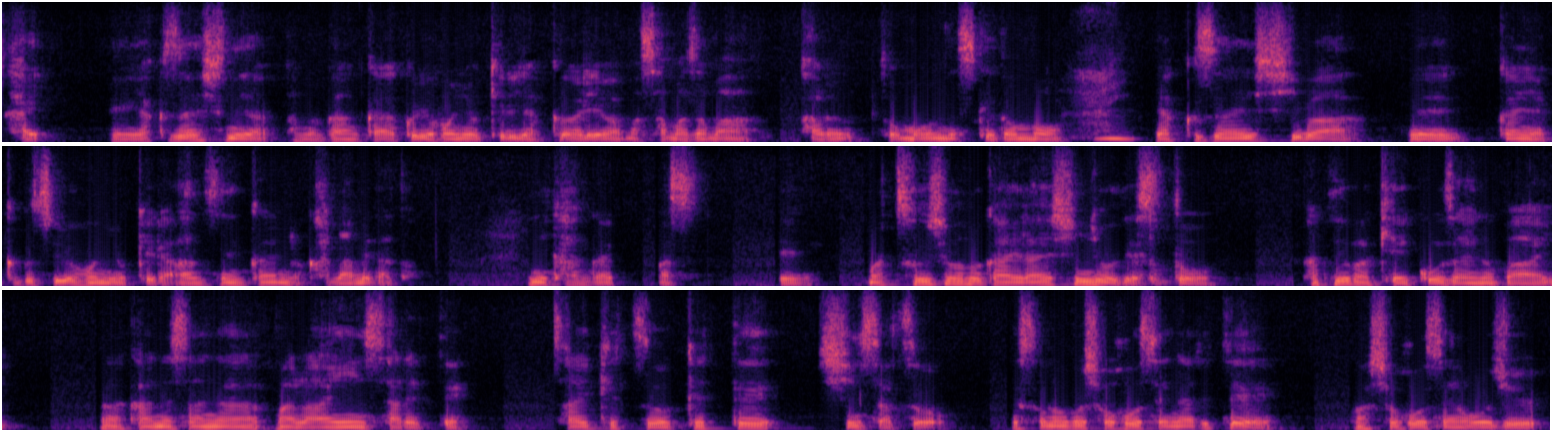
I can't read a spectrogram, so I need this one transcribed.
はい。薬剤師のあのがん化学療法における役割はまあ様々あると思うんですけども、はい、薬剤師は、えー、がん薬物療法における安全管理の要だとに考えます。えまあ、通常の外来診療ですと例えば経口剤の場合患者さんがまあ来院されて採血を受けて診察を。その後処方箋が出て、まあ、処方箋を応じる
